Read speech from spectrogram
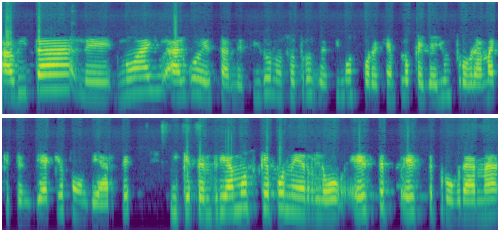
ahorita le, no hay algo establecido. Nosotros decimos, por ejemplo, que ya hay un programa que tendría que fondearse y que tendríamos que ponerlo, este, este programa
